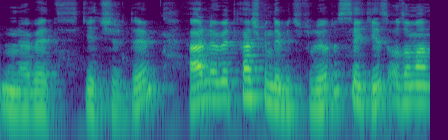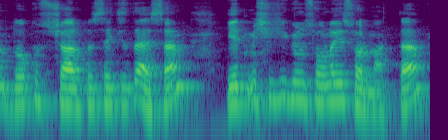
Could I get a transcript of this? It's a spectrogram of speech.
nöbet geçirdi. Her nöbet kaç günde bir tutuluyordu? 8. O zaman 9 çarpı 8 dersem 72 gün sonrayı sormakta.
